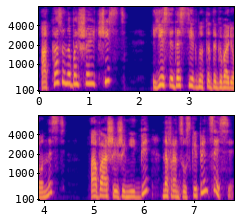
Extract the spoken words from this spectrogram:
оказана большая честь, если достигнута договоренность о вашей женитьбе на французской принцессе.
